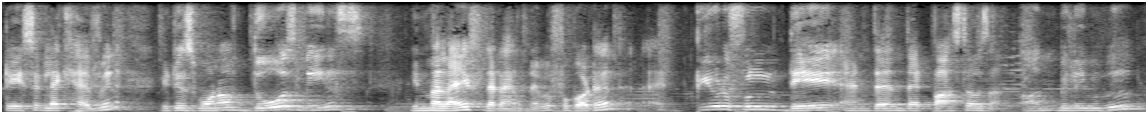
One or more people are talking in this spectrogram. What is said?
tasted like heaven. It is one of those meals in my life that i have never forgotten. A beautiful day and then that pasta was unbelievable.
